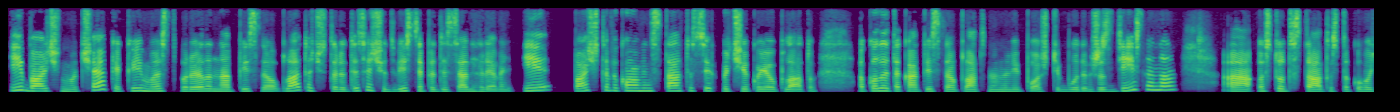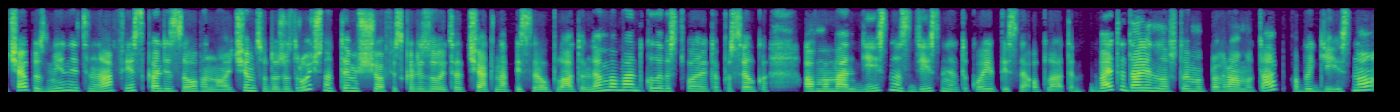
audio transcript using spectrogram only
І бачимо чек, який ми створили на післяоплату 4250 гривень. І Бачите, в якому він статусі очікує оплату. А коли така після оплати на новій пошті буде вже здійснена, ось тут статус такого чеку зміниться на фіскалізованого. Чим це дуже зручно, тим, що фіскалізується чек на післяоплату не в момент, коли ви створюєте посилку, а в момент дійсно здійснення такої післяоплати. Давайте далі налаштуємо програму так, аби дійсно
